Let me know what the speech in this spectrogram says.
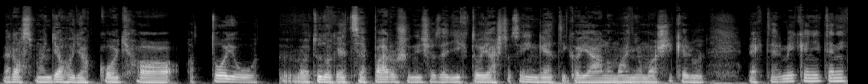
Mert azt mondja, hogy akkor, hogyha a tojót tudok egyszer párosan is az egyik tojást az én genetikai állományommal sikerül megtermékenyíteni,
